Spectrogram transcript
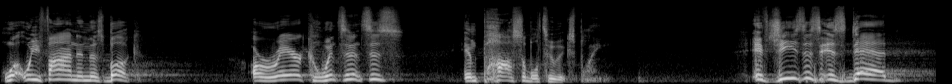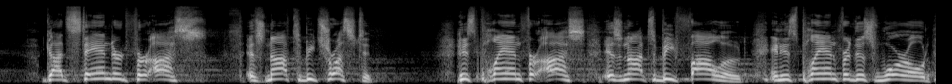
what we find in this book are rare coincidences impossible to explain. If Jesus is dead, God's standard for us is not to be trusted. His plan for us is not to be followed, and his plan for this world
